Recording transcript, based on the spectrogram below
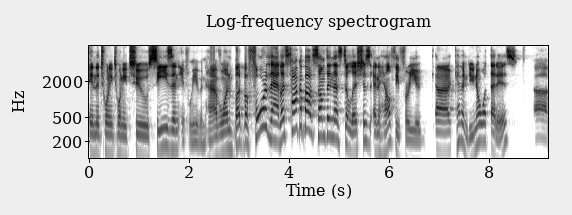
in the 2022 season, if we even have one. But before that, let's talk about something that's delicious and healthy for you. Uh, Kevin, do you know what that is? Uh,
